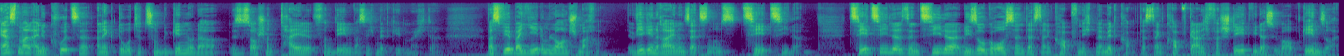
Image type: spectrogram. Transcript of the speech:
Erstmal eine kurze Anekdote zum Beginn oder es ist auch schon Teil von dem, was ich mitgeben möchte. Was wir bei jedem Launch machen, wir gehen rein und setzen uns C-Ziele. C-Ziele sind Ziele, die so groß sind, dass dein Kopf nicht mehr mitkommt, dass dein Kopf gar nicht versteht, wie das überhaupt gehen soll.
